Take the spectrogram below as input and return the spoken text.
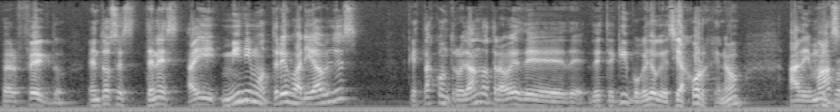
Perfecto. Entonces, tenés ahí mínimo tres variables que estás controlando a través de, este equipo, que es lo que decía Jorge, ¿no? Además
